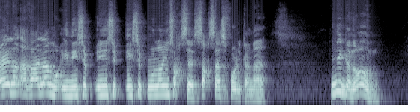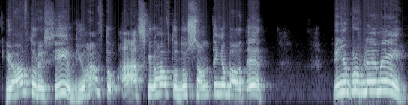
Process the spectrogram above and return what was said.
Kaya lang akala mo, inisip, inisip, isip mo lang yung success, successful ka na. Hindi ganon. You have to receive, you have to ask, you have to do something about it. Yun yung problema eh.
